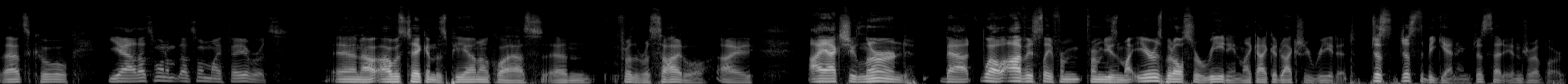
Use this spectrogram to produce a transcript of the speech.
That's cool. Yeah, that's one of that's one of my favorites. And I, I was taking this piano class, and for the recital, I I actually learned that well, obviously from from using my ears, but also reading. Like I could actually read it. Just just the beginning, just that intro part.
